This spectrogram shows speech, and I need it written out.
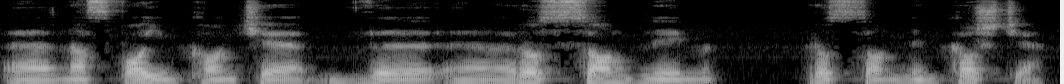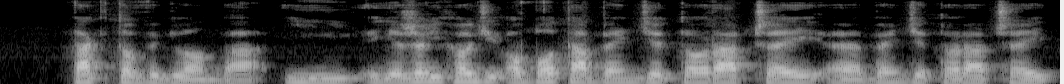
e, na swoim koncie w e, rozsądnym, rozsądnym koszcie. Tak to wygląda. I jeżeli chodzi o bota, będzie to raczej, e, będzie to raczej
